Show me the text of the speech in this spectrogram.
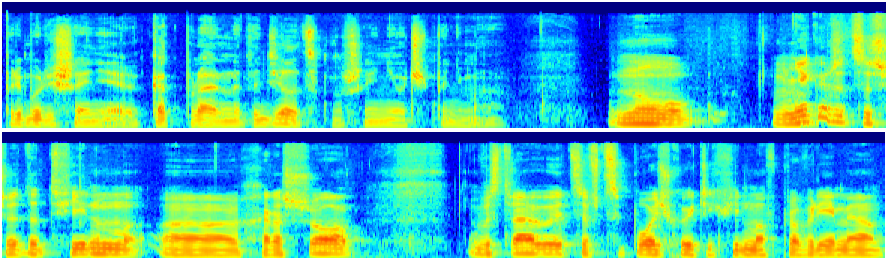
приму решение, как правильно это делается, потому что я не очень понимаю. Ну, мне кажется, что этот фильм э, хорошо выстраивается в цепочку этих фильмов про время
